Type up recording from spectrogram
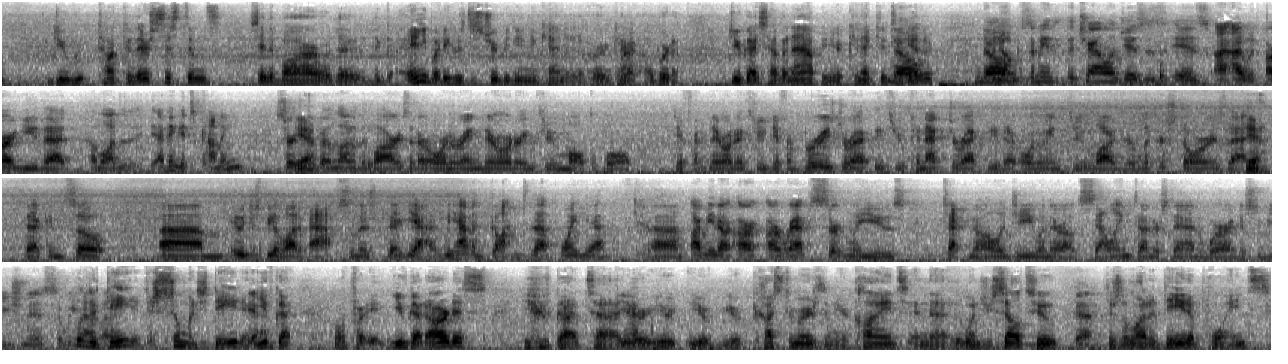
Do you talk to their systems? Say the bar or the, the anybody who's distributing in Canada or in Canada, Right. Alberta. Do you guys have an app and you're connected No, together? no, because I mean the challenge is is, is I, I would argue that a lot of I think it's coming certainly, Yeah. but a lot of the bars that are ordering, they're ordering through multiple different. They're ordering through different breweries directly, through Connect directly. They're ordering through larger liquor stores that Yeah. that can. So um, it would just be a lot of apps. So there's there, yeah, we haven't gotten to that point yet. Um, I mean, our, our, our reps certainly use technology when they're out selling to understand where our distribution is. So we well, the a- data. There's so much data. Yeah. You've got well, for, you've got artists. You've got uh, your, your your your customers and your clients and the, the ones you sell to. Yeah. There's a lot of data points.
